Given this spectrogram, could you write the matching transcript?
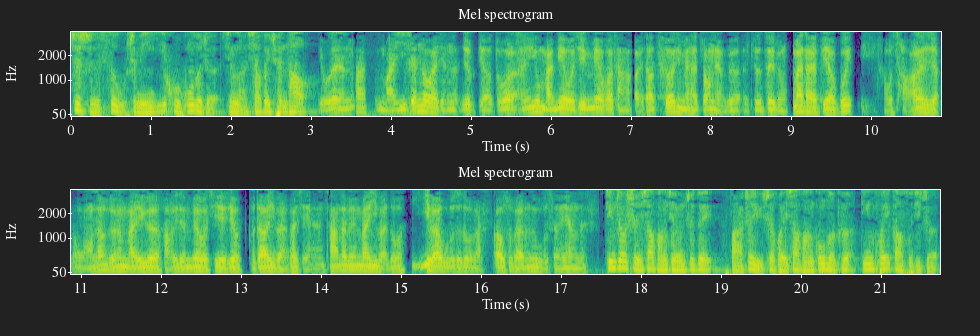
致使四五十名医护工作者进了消费圈套。有的人他买一千多块钱的就比较多了，又买灭火器、灭火毯，一套车里面还装两个，就是这种卖的还比较贵。我查了一下，网上可能买一个好一点灭火器也就不到一百块钱，他那边卖一百多，一百五十多吧，高出百分之五十的样子。荆州市消防救援支队法制与社会消防工作科丁辉告诉记者。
